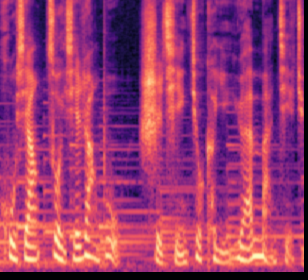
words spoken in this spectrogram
互相做一些让步，事情就可以圆满解决。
